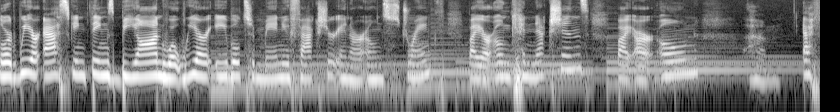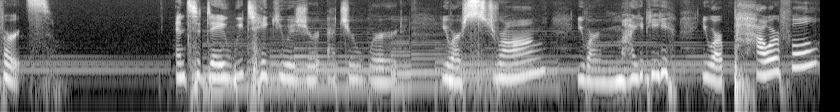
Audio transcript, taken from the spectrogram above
Lord, we are asking things beyond what we are able to manufacture in our own strength, by our own connections, by our own um, efforts. And today we take you as your, at your word. You are strong, you are mighty, you are powerful,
